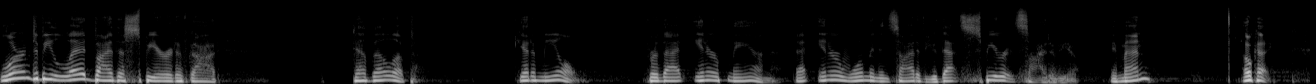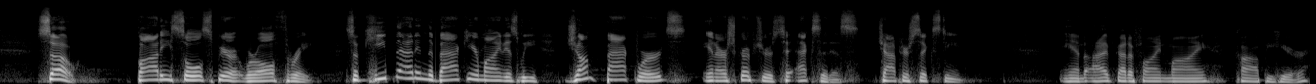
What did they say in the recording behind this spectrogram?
Learn to be led by the Spirit of God. Develop. Get a meal for that inner man, that inner woman inside of you, that spirit side of you. Amen? Okay. So, body, soul, spirit, we're all three. So keep that in the back of your mind as we jump backwards in our scriptures to Exodus chapter 16. And I've got to find my copy here.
